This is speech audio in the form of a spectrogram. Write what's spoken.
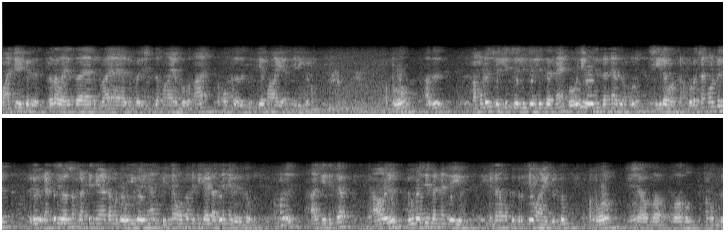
മാറ്റി വെക്കരുത്. എത്ര വയസ്സായാലും പ്രായമായാലും പരിശുദ്ധമായ ഖുർആൻ നമുക്ക് അത് കൃത്യമായി അറിഞ്ഞിരിക്കണം അപ്പോ അത് നമ്മൾ ചൊല്ലി ചൊല്ലി ചൊല്ലി തന്നെ ഓതി ഓതി തന്നെ അത് നമ്മൾ ശീലമാക്കണം. കുറച്ചങ്ങോട്ട് ഒരു രണ്ട് ദിവസം കണ്ടിന്യൂ ആയിട്ട് അങ്ങോട്ട് ഓതി കഴിഞ്ഞാൽ പിന്നെ ഓട്ടോമാറ്റിക് ആയിട്ട് അത് തന്നെ വരുത്തുള്ളൂ. നമ്മൾ ആ ശീലിച്ച ആ ഒരു രൂപത്തിൽ തന്നെ ചെയ്യും. പിന്നെ നമുക്ക് കൃത്യമായി കിട്ടും. അപ്പോൾ അല്ലാഹു നമുക്ക്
